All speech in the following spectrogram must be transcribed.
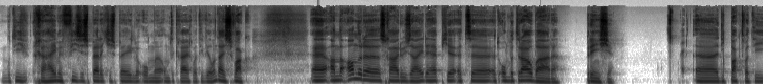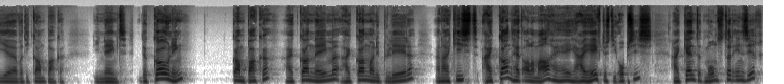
Moet hij geheime vieze spelletjes spelen om, om te krijgen wat hij wil. Want hij is zwak. Uh, aan de andere schaduwzijde heb je het, uh, het onbetrouwbare prinsje. Uh, die pakt wat hij wat kan pakken. Die neemt. De koning kan pakken, hij kan nemen, hij kan manipuleren. En hij kiest, hij kan het allemaal. Hij, hij heeft dus die opties. Hij kent het monster in zich.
